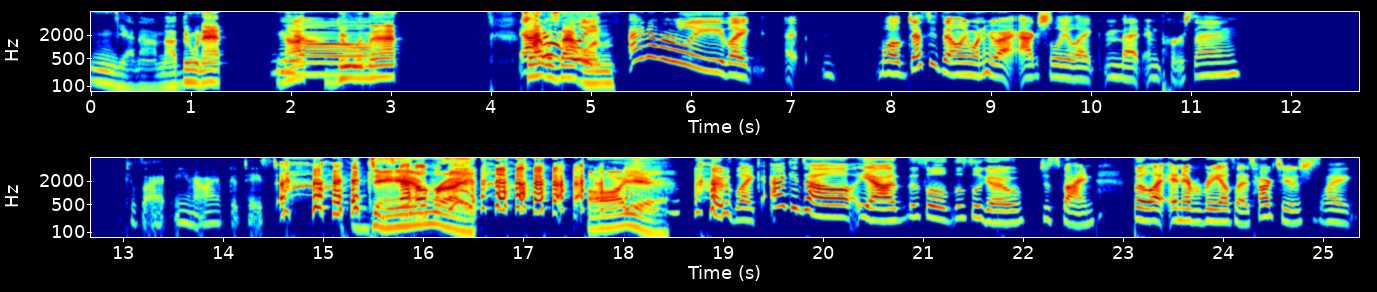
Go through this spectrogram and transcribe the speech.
mm, yeah, no, I'm not doing that. Not doing that. Yeah, so that was that really- one. I never really like. I, well, Jesse's the only one who I actually like met in person. Because I, you know, I have good taste. Damn right. Oh yeah. I was like, I can tell. Yeah, this will this will go just fine. But like, and everybody else that I talked to was just like,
